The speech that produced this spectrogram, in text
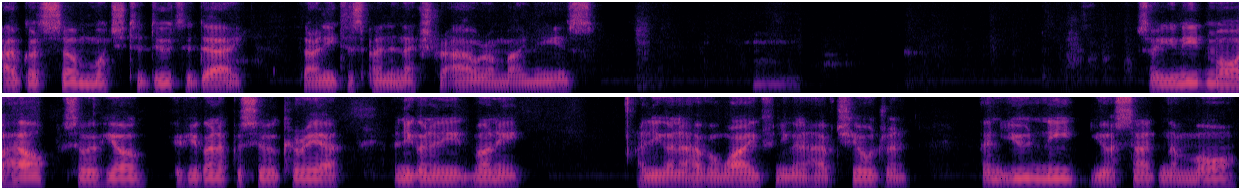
"I've got so much to do today that I need to spend an extra hour on my knees." So you need more help. So if you're if you're going to pursue a career and you're going to need money and you're going to have a wife and you're going to have children then you need your sadhana more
